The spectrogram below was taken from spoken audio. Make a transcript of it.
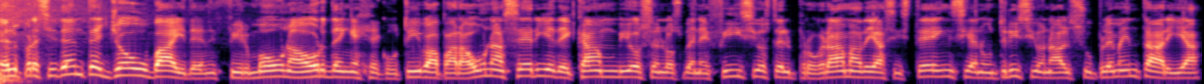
El presidente Joe Biden firmó una orden ejecutiva para una serie de cambios en los beneficios del programa de asistencia nutricional suplementaria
